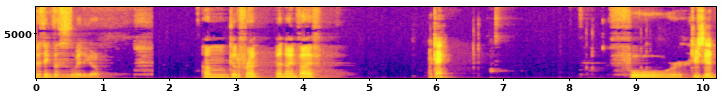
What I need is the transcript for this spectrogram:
I think this is the way to go. I'm gonna front at nine five. Okay. Four. Two's good.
